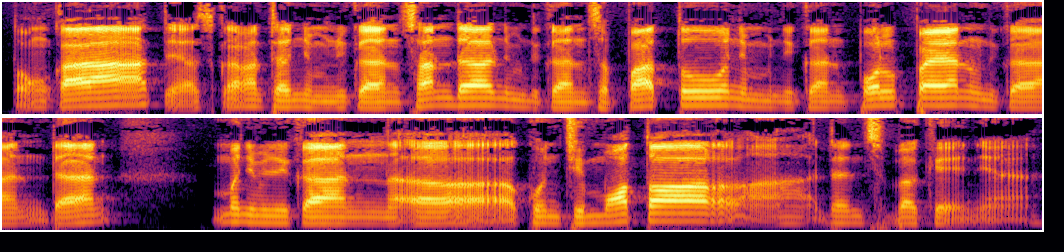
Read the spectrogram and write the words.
tongkat, ya sekarang dia menyembunyikan sandal, menyembunyikan sepatu, menyembunyikan pulpen, menyembunyikan dan menyembunyikan uh, kunci motor uh, dan sebagainya.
